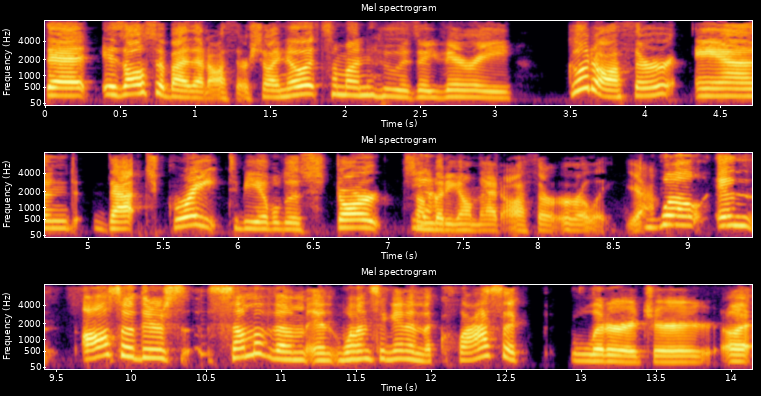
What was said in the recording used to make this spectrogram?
that is also by that author. So I know it's someone who is a very good author and that's great to be able to start Yeah. somebody on that author early. Yeah. Well, and also there's some of them, and once again in the classic literature, uh,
